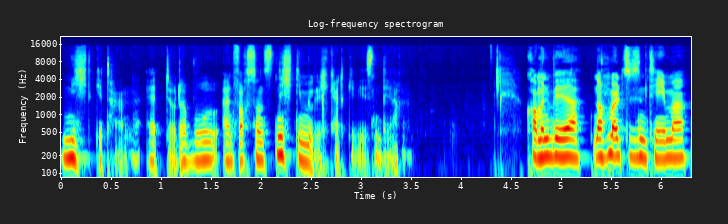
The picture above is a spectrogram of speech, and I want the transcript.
nicht getan hätte oder wo einfach sonst nicht die Möglichkeit gewesen wäre. Kommen wir nochmal zu diesem Thema,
